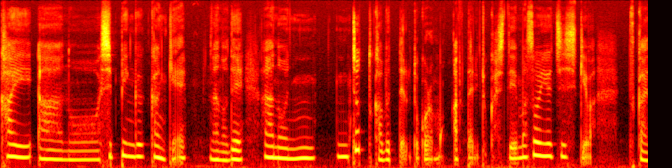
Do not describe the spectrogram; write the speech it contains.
あいあのシッピング関係なのであのちょっとかぶってるところもあったりとかして、まあ、そういう知識は使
